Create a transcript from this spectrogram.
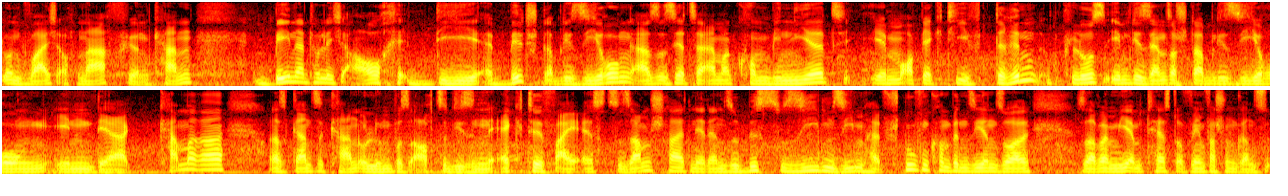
und weich auch nachführen kann. B natürlich auch die Bildstabilisierung. Also ist jetzt ja einmal kombiniert im Objektiv drin plus eben die Sensorstabilisierung in der Kamera. Und das Ganze kann Olympus auch zu diesem Active IS zusammenschalten, der dann so bis zu sieben, siebeneinhalb Stufen kompensieren soll. Sah bei mir im Test auf jeden Fall schon ganz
